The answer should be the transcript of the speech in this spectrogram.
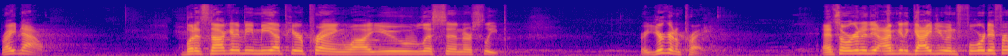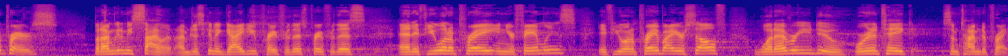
right now. But it's not going to be me up here praying while you listen or sleep. You're going to pray. And so we're going to do I'm going to guide you in four different prayers, but I'm going to be silent. I'm just going to guide you pray for this, pray for this. And if you want to pray in your families, if you want to pray by yourself, whatever you do, we're going to take some time to pray.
